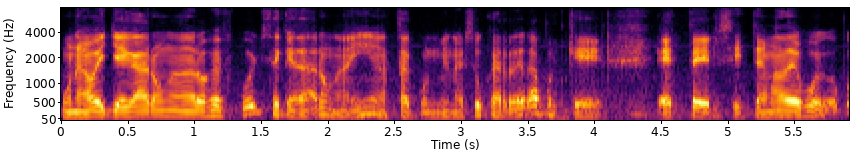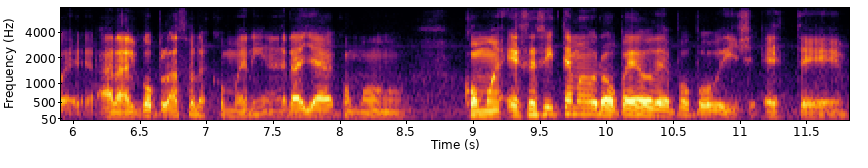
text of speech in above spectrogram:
una vez llegaron a los Spurs, se quedaron ahí hasta culminar su carrera porque este el sistema de juego pues a largo plazo les convenía, era ya como como ese sistema europeo de Popovich este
